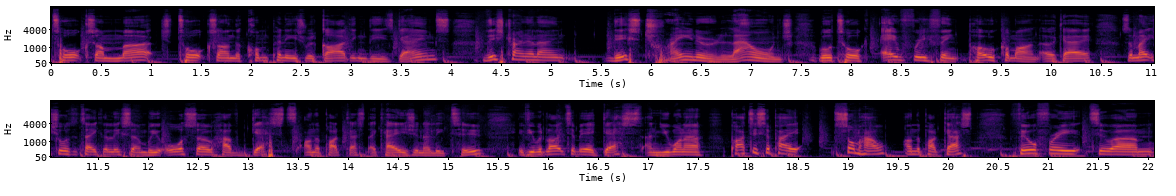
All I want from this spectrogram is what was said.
talks on merch, talks on the companies regarding these games. This trainer line this trainer lounge will talk everything Pokemon, okay? So make sure to take a listen. We also have guests on the podcast occasionally too. If you would like to be a guest and you want to participate somehow on the podcast, feel free to um,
